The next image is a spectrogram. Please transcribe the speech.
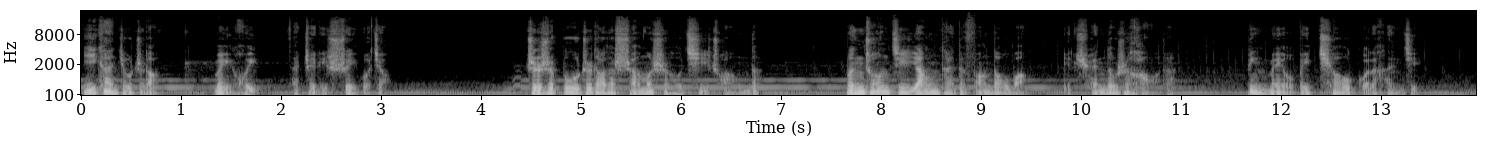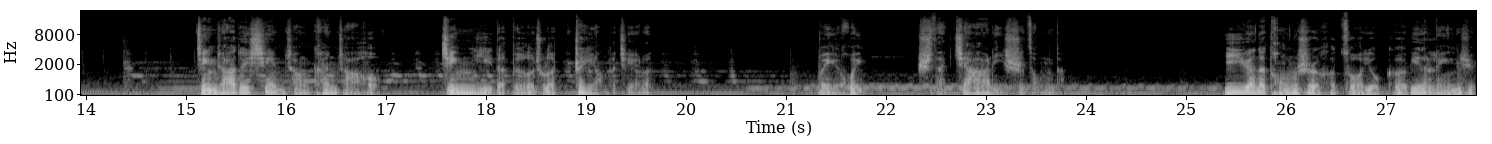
一看就知道魏辉在这里睡过觉，只是不知道他什么时候起床的。门窗及阳台的防盗网也全都是好的，并没有被撬过的痕迹。警察对现场勘查后，惊异地得出了这样的结论：魏辉是在家里失踪的。医院的同事和左右隔壁的邻居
